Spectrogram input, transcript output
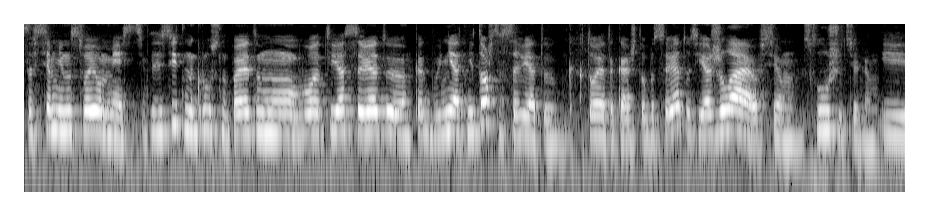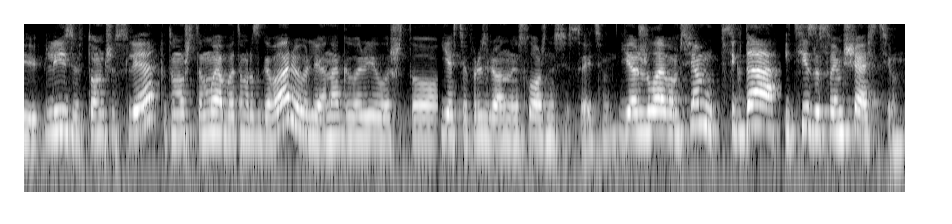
совсем не на своем месте. Это действительно грустно, поэтому вот я советую, как бы, нет, не то, что советую, кто я такая, чтобы советовать, я желаю всем слушателям и Лизе в том числе, потому что мы об этом разговаривали, она говорила, что есть определенные сложности с этим. Я желаю вам всем всегда идти за своим счастьем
